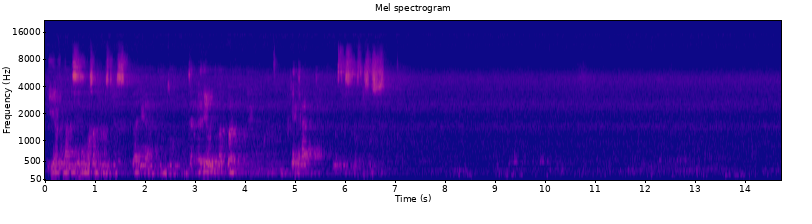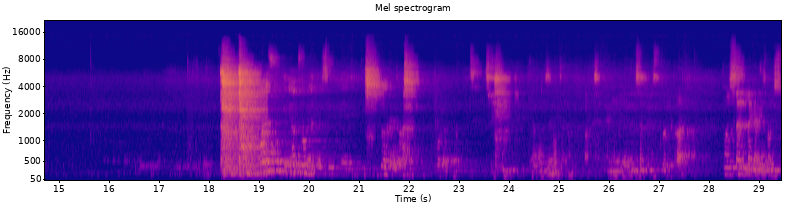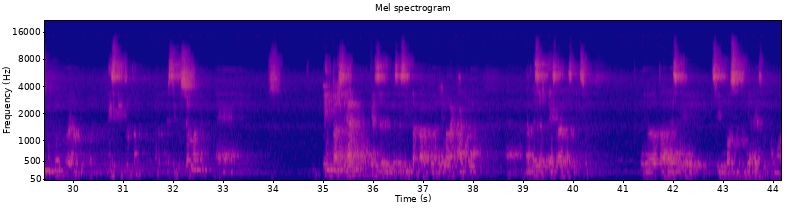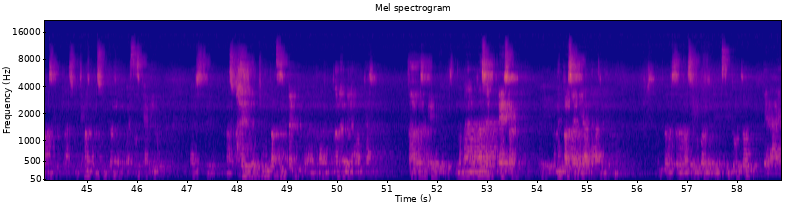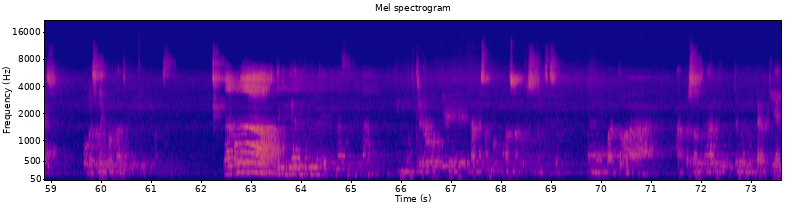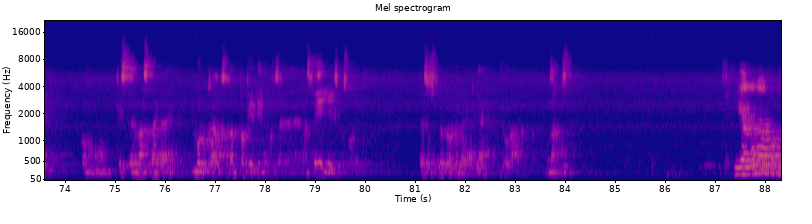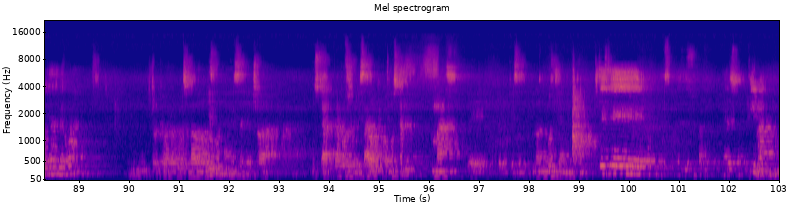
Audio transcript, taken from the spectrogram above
y al final decidimos entre los tres para llegar a un punto intermedio un acuerdo en general, los tres, los tres socios. ¿Cuál es su opinión sobre el, el instituto electoral? Por la que dice. Sí, claro, sí, en opinión, el instituto electoral, pues el mecanismo, el instrumento, el instituto, la institución eh, pues, imparcial que se necesita para poder llevar a cabo la, eh, darle certeza a las elecciones. Yo toda vez que si no se como las, las últimas consultas o encuestas que ha habido, este, las cuales de hecho ni participé, pero la verdad no les miraban caso, toda vez que pues, no me dan una certeza y una imparcialidad de las. Entonces, así pues el instituto te da eso, o eso es la importancia que yo le instituto. ¿Alguna debilidad que tú le tengas detectada? Mm, Creo que tal vez un poco más la profesionalización eh, en cuanto a, a personal de menor jerarquía, como que estén más eh, involucrados lo que vienen los, eh, las leyes y los códigos. Eso yo creo que le daría yo a un ajuste. ¿Y alguna oportunidad de mejora? Creo que va relacionado a lo mismo, es el hecho a, a buscar, a profesionalizar o que conozcan más de, de lo que son los nuevos lineamientos. Desde, desde su perspectiva,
